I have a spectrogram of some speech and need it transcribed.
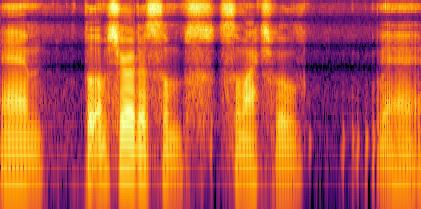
Um, but I'm sure there's some some actual uh,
